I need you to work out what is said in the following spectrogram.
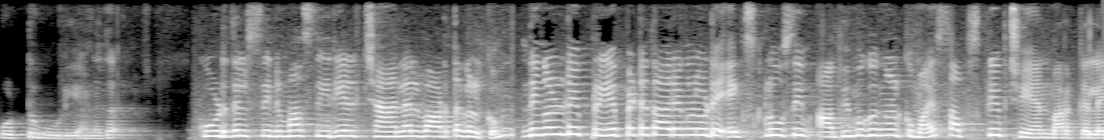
കൊട്ടുകൂടിയാണിത്. കൂടുതൽ സിനിമ സീരിയൽ ചാനൽ വാർത്തകൾക്കും നിങ്ങളുടെ പ്രിയപ്പെട്ട താരങ്ങളുടെ എക്സ്ക്ലൂസീവ് അഭിമുഖങ്ങൾക്കുമായി സബ്സ്ക്രൈബ് ചെയ്യാൻ മറക്കല്ലേ?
